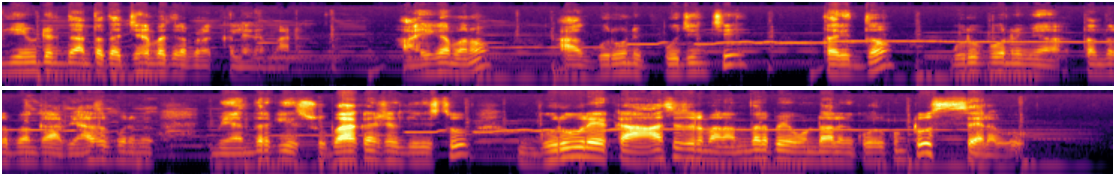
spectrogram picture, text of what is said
ఏమిటంటే అంత తజ్జన భజన పడక్కర్లేదన్నమాట హాయిగా మనం ఆ గురువుని పూజించి తరిద్దాం. గురు పూర్ణిమ సందర్భంగా వ్యాస పూర్ణిమ మీ అందరికీ శుభాకాంక్షలు తెలుస్తూ గురువుల యొక్క ఆశీస్సులు మనందరిపై ఉండాలని కోరుకుంటూ సెలవు.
